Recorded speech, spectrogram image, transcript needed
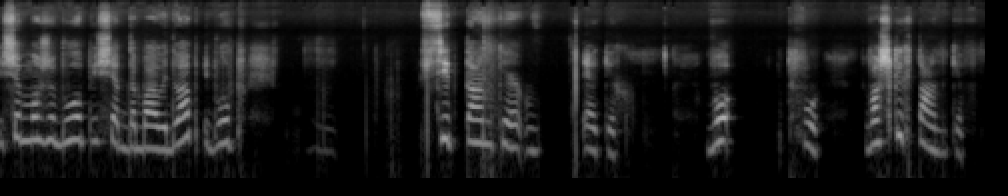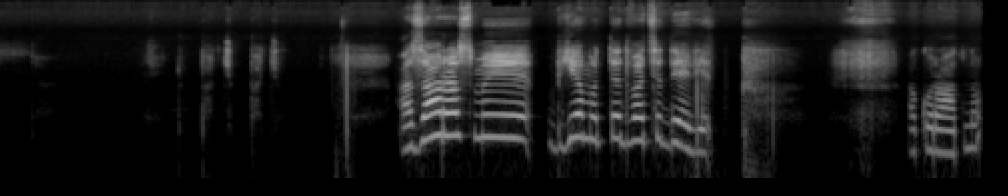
і ще може було б іще б додати два б, і було б всі танки яких во, тьфу, важких танків. А зараз ми б'ємо Т-29. Акуратно,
